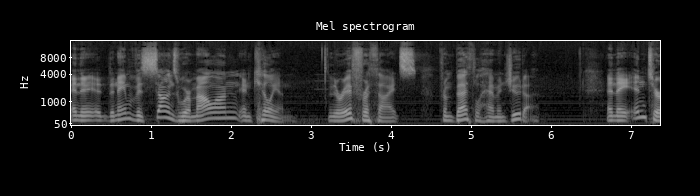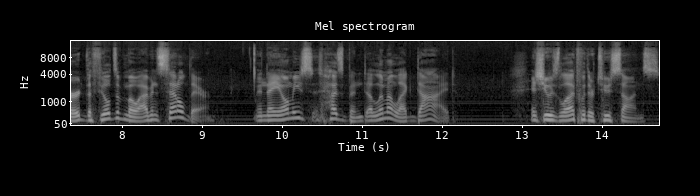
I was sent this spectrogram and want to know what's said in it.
And the, the name of his sons were Mahlon and Chilion. And they were Ephrathites from Bethlehem in Judah. And they entered the fields of Moab and settled there. And Naomi's husband, Elimelech, died. And she was left with her two sons.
